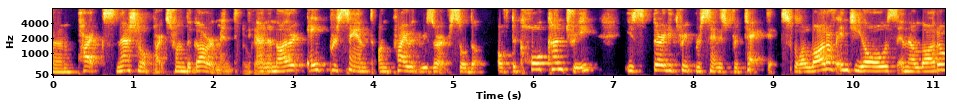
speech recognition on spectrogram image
um, parks, national parks from the government, Okay. and another 8% on private reserves. So the, of the whole country, is 33% is protected. So a lot of NGOs and a lot of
